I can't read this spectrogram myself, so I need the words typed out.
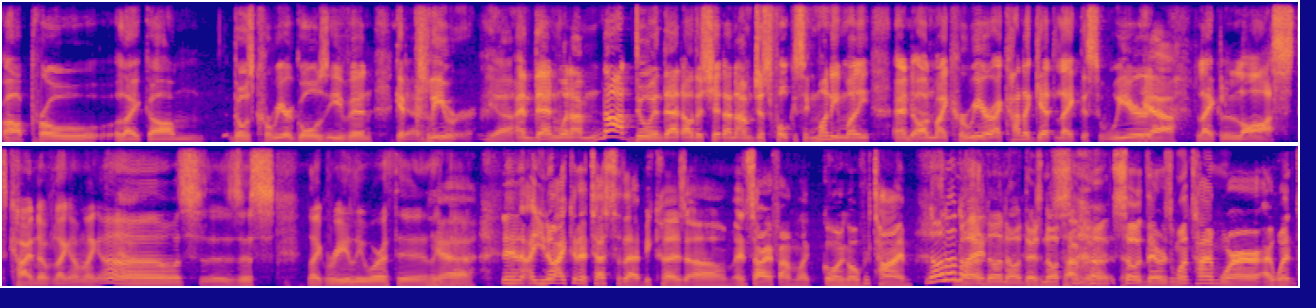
uh, pro like um, those career goals even get Yeah. clearer. Yeah. And then when I'm not doing that other shit and I'm just focusing money, money, and Yeah. on my career, I kind of get like this weird, Yeah. like lost kind of like I'm like, oh, Yeah. what's is this like really worth it? Like yeah, that. and uh, you know I could attest to that because um, and sorry if I'm like going over time. No, no, no, no, no. There's no time limit. so there was one time where I went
